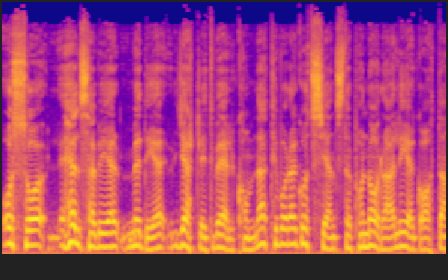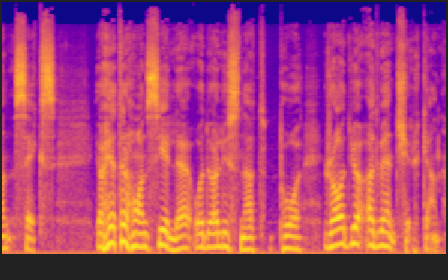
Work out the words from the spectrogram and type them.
Och så hälsar vi er med det hjärtligt välkomna till våra gudstjänster på Norra Allégatan 6. Jag heter Hans Gille och du har lyssnat på Radio Adventkyrkan.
